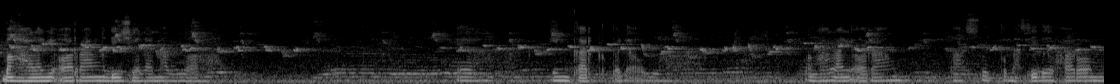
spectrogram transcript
menghalangi orang di jalan Allah. Ya ingkar kepada Allah. Menghalangi orang masuk ke Masjidil Haram.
